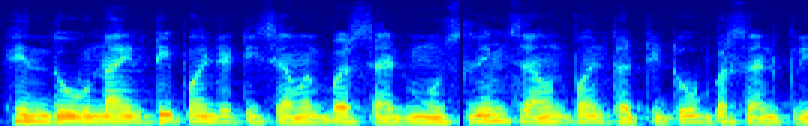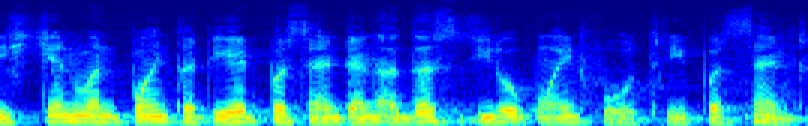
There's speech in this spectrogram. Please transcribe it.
Hindu 90.87%, Muslim 7.32%, Christian 1.38%, and others 0.43%.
